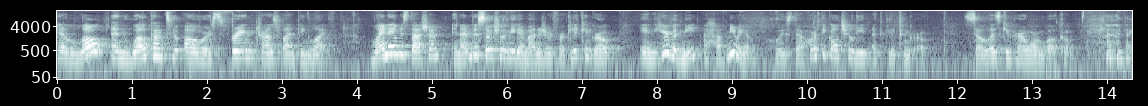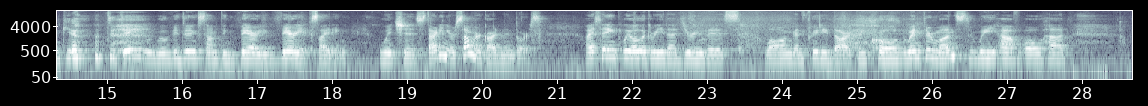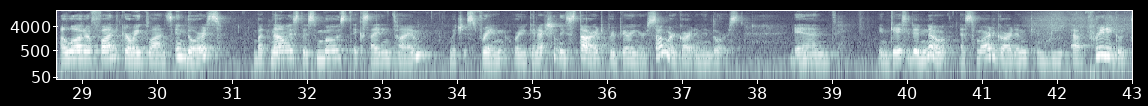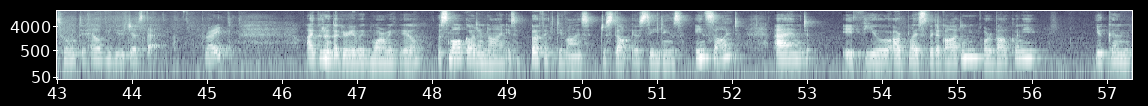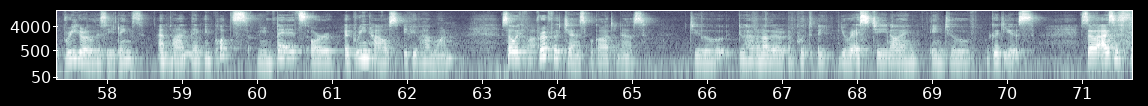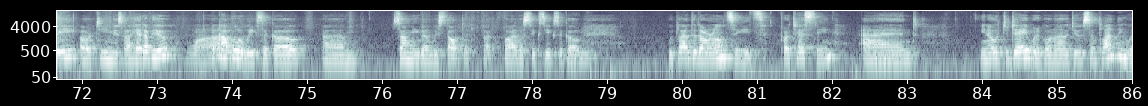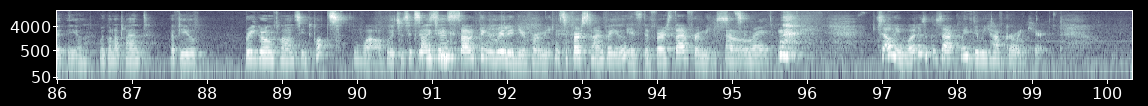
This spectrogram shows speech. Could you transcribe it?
Hello and welcome to our Spring Transplanting Live. My name is Dasha and I'm the social media manager for Click and Grow. And here with me I have Mirjam, who is the horticulture lead at Click and Grow. So let's give her a warm welcome. Thank you. Today we will be doing something very, very exciting, which is starting your summer garden indoors. I think we all agree that during this long and pretty dark and cold winter months, we have all had a lot of fun growing plants indoors. But now is this most exciting time, which is spring, where you can actually start preparing your summer garden indoors. Mm-hmm. And in case you didn't know, a smart garden can be a pretty good tool to help you do just that, right? I couldn't agree with more with you. A Smart Garden 9 is a perfect device to start your seedlings inside and if you are blessed with a garden or a balcony, you can regrow the seedlings and plant them in pots or in beds or a greenhouse if you have one. So it's Wow. a perfect chance for gardeners to to have another and put a, your SG9 into good use. So as you see, our team is ahead of you. Wow. A couple of weeks ago, um, some even we started like five or six weeks ago. Mhm. We planted our own seeds for testing, Mm-hmm. You know today we're gonna do some planting with you. We're gonna plant a few pre-grown plants into pots, Wow. which is exciting. This is something really new for me. It's the first time for you. It's the first time for me. So That's great. tell me, what is exactly do we have growing here?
